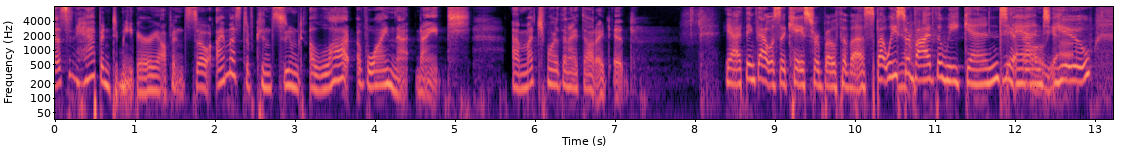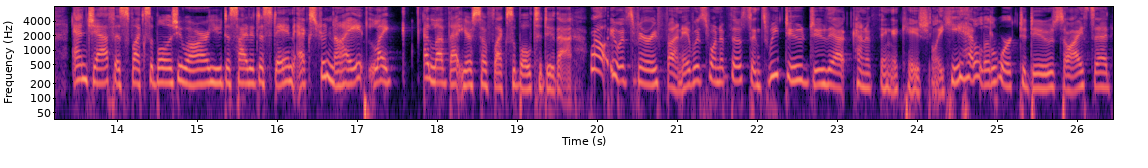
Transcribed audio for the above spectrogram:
doesn't happen to me very often. So I must have consumed a lot of wine that night. Uh, much more than I thought I did. Yeah, I think that was the case for both of us. But we survived the weekend, Yeah. and Oh, yeah. you and Jeff, as flexible as you are, you decided to stay an extra night. Like, I love that you're so flexible to do that. Well, it was very fun. It was one of those things. We do do that kind of thing occasionally. He had a little work to do. So I said,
